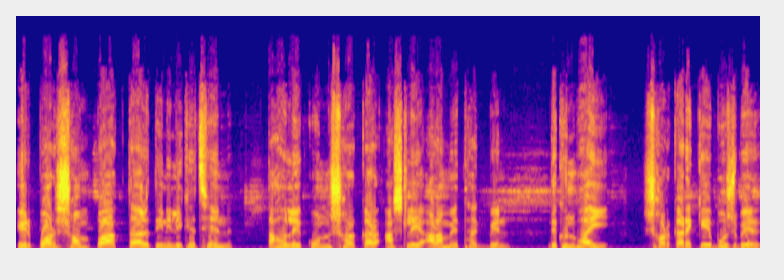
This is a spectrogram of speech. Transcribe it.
এরপর শম্পা আক্তার, তিনি লিখেছেন, তাহলে কোন সরকার আসলে আরামে থাকবেন? দেখুন ভাই, সরকারে কে বসবে?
